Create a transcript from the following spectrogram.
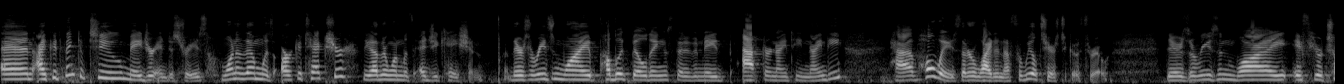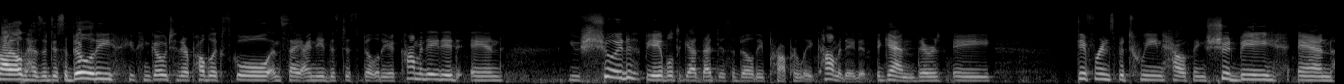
And I could think of two major industries. One of them was architecture, the other one was education. There's a reason why public buildings that have been made after 1990 have hallways that are wide enough for wheelchairs to go through. There's a reason why if your child has a disability, you can go to their public school and say, I need this disability accommodated, and you should be able to get that disability properly accommodated. Again, there's a difference between how things should be and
